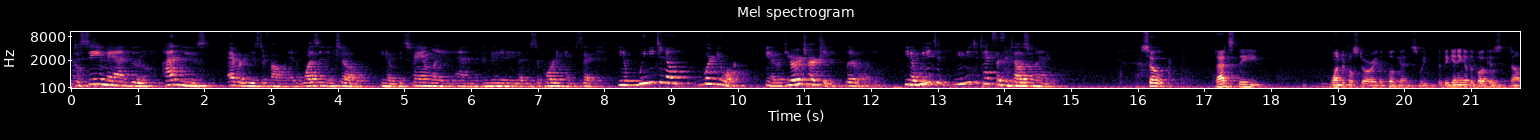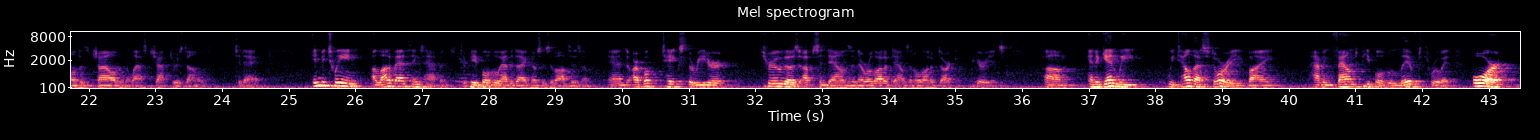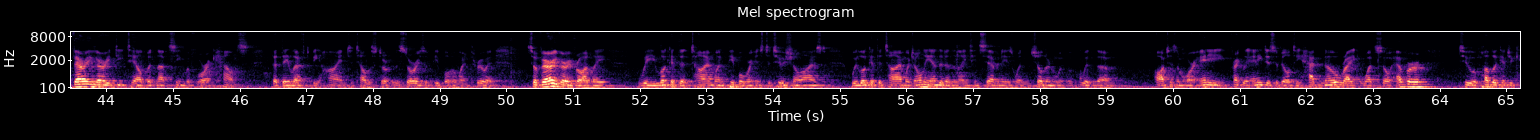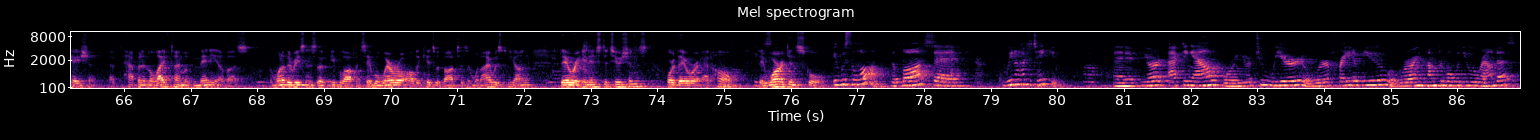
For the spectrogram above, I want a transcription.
to see a man who hadn't used ever used a phone, and it wasn't until you know his family and the community that was supporting him said, you know, we need to know where you are. You know, if you're in Turkey, literally, you know, we need to you need to text us and tell us you landed. So that's the wonderful story the book ends. We, the beginning of the book is Donald as a child, and the last chapter is Donald today. In between, a lot of bad things happened to people who had the diagnosis of autism. And our book takes the reader through those ups and downs, and there were a lot of downs and a lot of dark periods. Um, and again, we, we tell that story by having found people who lived through it, or very, very detailed but not seen before accounts that they left behind to tell the, sto- the stories of people who went through it. So, very, very broadly, we look at the time when people were institutionalized. We look at the time which only ended in the 1970s when children w- with um, autism or any, frankly, any disability had no right whatsoever to a public education. That happened in the lifetime of many of us. And one of the reasons that people often say, well, where were all the kids with autism when I was young? They were in institutions or they were at home. They weren't in school. It was the law. The law said we don't have to take you. And if you're acting out, or you're too weird, or we're afraid of you, or we're uncomfortable with you around us,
